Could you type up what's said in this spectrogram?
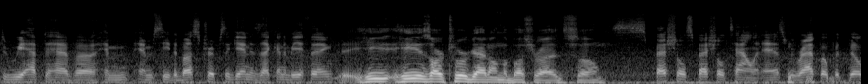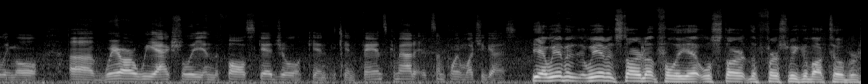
Do we have to have uh, him MC the bus trips again? Is that going to be a thing? He he is our tour guide on the bus rides. So special, special talent. And as we wrap up with Billy Mohl, uh, where are we actually in the fall schedule? Can can fans come out at some point and watch you guys? Yeah, we haven't we haven't started up fully yet. We'll start the first week of October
